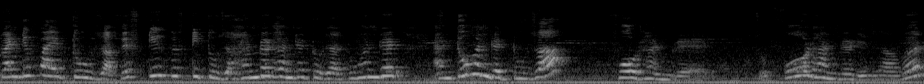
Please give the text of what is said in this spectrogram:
25 2s are 50, 50 2s are 100, 100 2s are 200 and 200 2s are 400. So 400 is our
